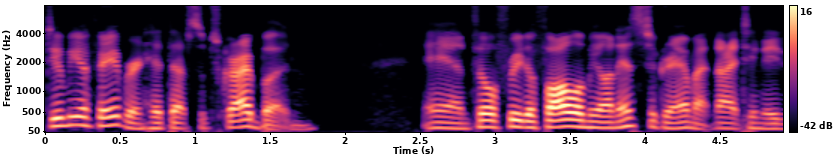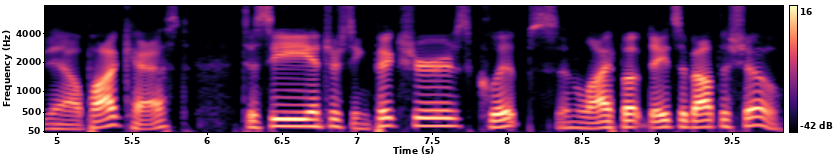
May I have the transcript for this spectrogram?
do me a favor and hit that subscribe button. And feel free to follow me on Instagram at 1989 Podcast to see interesting pictures, clips, and life updates about the show.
